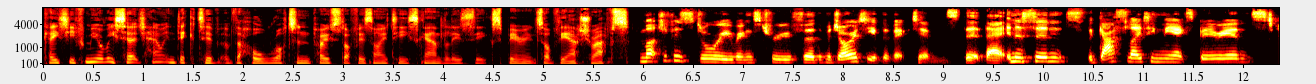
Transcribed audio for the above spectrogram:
Casey, from your research, how indicative of the whole rotten post office IT scandal is the experience of the Ashrafs? Much of his story rings true for the majority of the victims that their innocence, the gaslighting they experienced,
